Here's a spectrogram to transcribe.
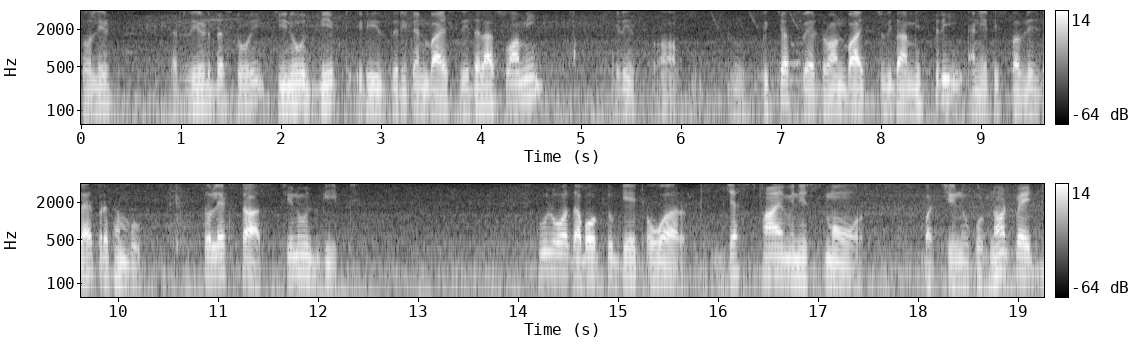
So let's read the story Chinu's gift it is written by Sridala Swami it is pictures were drawn by Suvidha Mistry and it is publish by Pratham books so let start Chinu's gift school was about to get over just five minutes more but Chinu could not wait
